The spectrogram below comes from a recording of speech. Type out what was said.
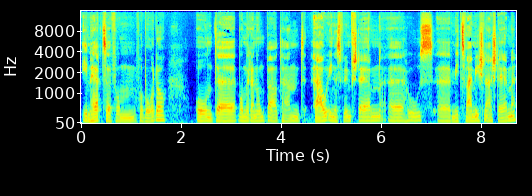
im Herzen vom, von Bordeaux. Und äh, wo wir dann umgebaut haben, auch in ein Fünf-Sterne-Haus äh, mit zwei Michelin-Sternen,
